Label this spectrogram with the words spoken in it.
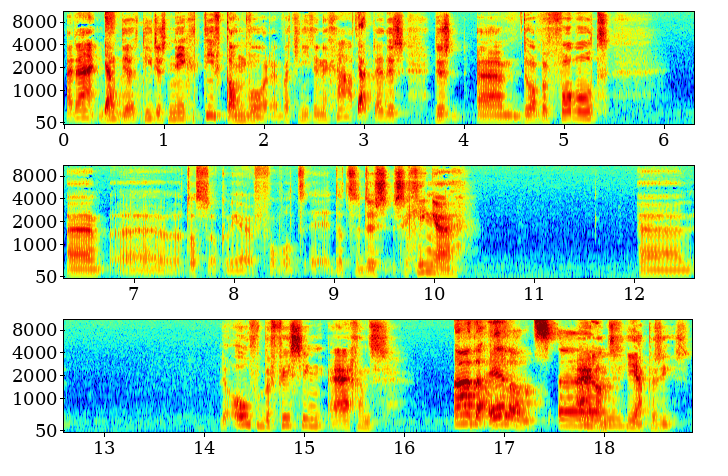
uiteindelijk, die, dus, die dus negatief kan worden, wat je niet in de gaten hebt. Hè? Dus, dus um, door bijvoorbeeld, uh, uh, wat was het ook weer, bijvoorbeeld, uh, dat ze dus, ze gingen eh, de overbevissing ergens... Ah, de eiland. Um, eiland, ja, precies.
